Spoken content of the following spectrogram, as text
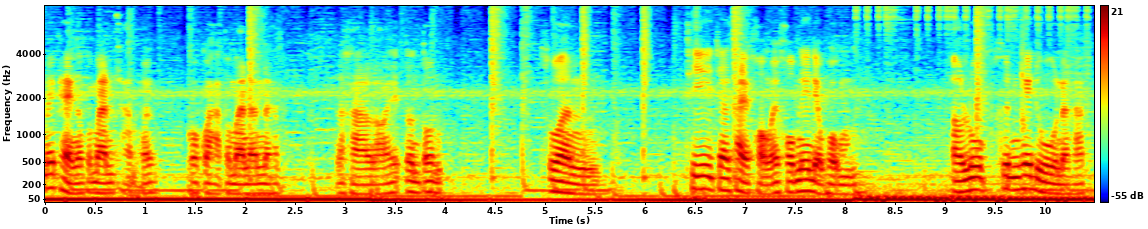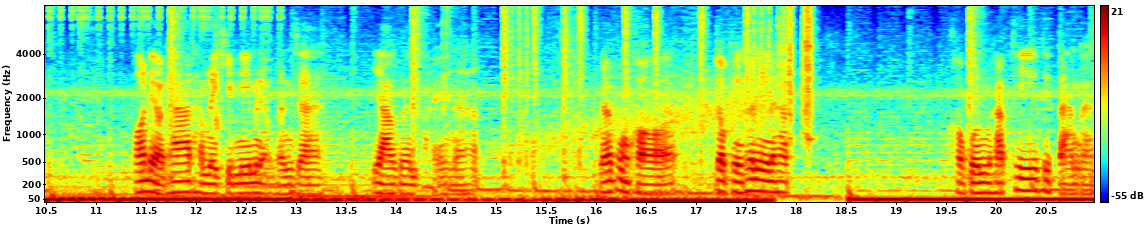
ไม่แพงครับประมาณ 300 กว่าๆประมาณนั้นนะครับ ราคาร้อยต้นๆ ส่วนที่จะใส่ของไว้ครบนี่เดี๋ยวผมเอารูปขึ้นให้ดูนะครับ เพราะเดี๋ยวถ้าทำในคลิปนี้มันเดี๋ยวมันจะยาวเกินไปนะครับงั้นผมขอจบเพียงเท่านี้นะครับ ขอบคุณครับที่ติดตามกัน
